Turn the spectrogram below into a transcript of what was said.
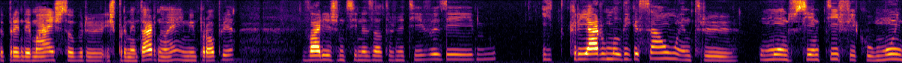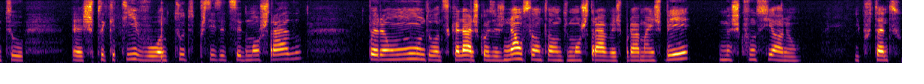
aprender mais sobre experimentar, não é, em mim própria, várias medicinas alternativas e, e criar uma ligação entre o mundo científico muito explicativo, onde tudo precisa de ser demonstrado, para um mundo onde se calhar as coisas não são tão demonstráveis por A mais B, mas que funcionam. E portanto,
